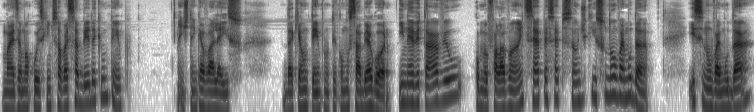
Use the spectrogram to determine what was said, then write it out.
mas é uma coisa que a gente só vai saber daqui a um tempo. A gente tem que avaliar isso daqui a um tempo, não tem como saber agora. Inevitável, como eu falava antes, é a percepção de que isso não vai mudar. E se não vai mudar,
